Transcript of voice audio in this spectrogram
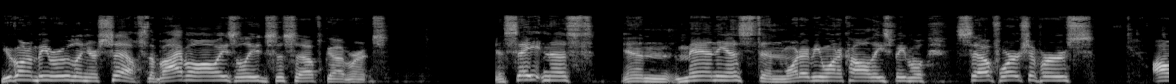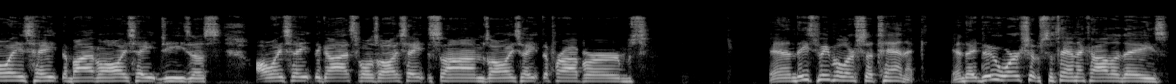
You're going to be ruling yourself. The Bible always leads to self governance. And Satanists and Manists and whatever you want to call these people, self worshippers, always hate the Bible, always hate Jesus, always hate the Gospels, always hate the Psalms, always hate the Proverbs. And these people are satanic. And they do worship satanic holidays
